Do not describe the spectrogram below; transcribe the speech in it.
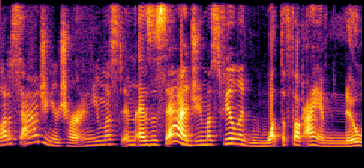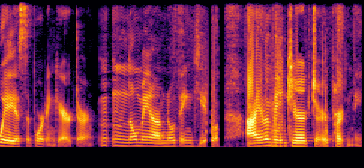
Lot of Sag in your chart, and you must, and as a Sag, you must feel like, what the fuck? I am no way a supporting character. Mm-mm, no, ma'am, no, thank you. I am a main character, pardon me.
